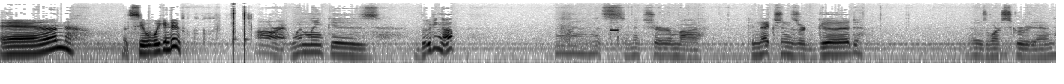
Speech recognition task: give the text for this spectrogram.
and let's see what we can do. All right, WinLink is booting up. And let's make sure my connections are good. Those weren't screwed in.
